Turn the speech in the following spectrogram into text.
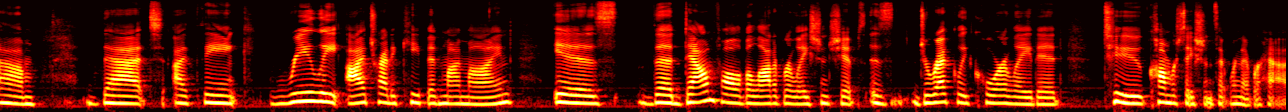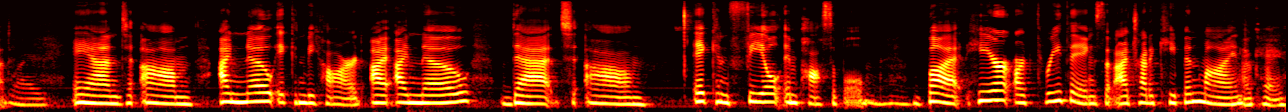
um, that i think really i try to keep in my mind is the downfall of a lot of relationships is directly correlated to conversations that were never had. Right. And um, I know it can be hard. I, I know that um, it can feel impossible. Mm-hmm. But here are three things that I try to keep in mind. Okay.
